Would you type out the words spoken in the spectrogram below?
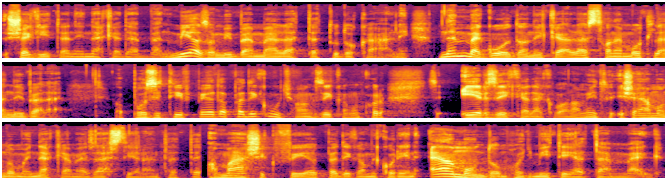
segíteni neked ebben? Mi az, amiben mellette tudok állni? Nem megoldani kell ezt, hanem ott lenni vele. A pozitív példa pedig úgy hangzik, amikor érzékelek valamit, és elmondom, hogy nekem ez ezt jelentette. A másik fél pedig, amikor én elmondom, hogy mit éltem meg,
